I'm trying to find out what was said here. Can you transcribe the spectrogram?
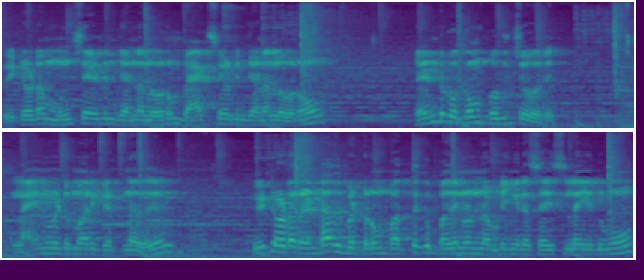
வீட்டோட முன் சைடும் ஜன்னல் வரும் பேக் சைடும் ஜன்னல் வரும். ரெண்டு பக்கம் புதுச்சோறு லைன் வீடு மாதிரி கட்டினது. வீட்டோட ரெண்டாவது பெட்ரூம் பத்துக்கு பதினொன்று அப்படிங்கிற சைஸில் இதுவும்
